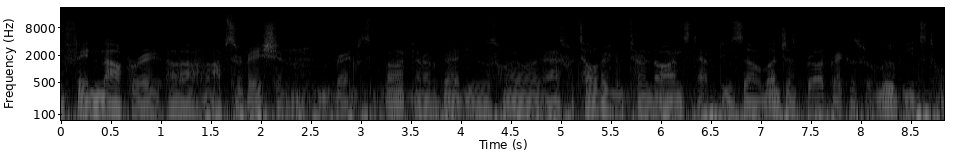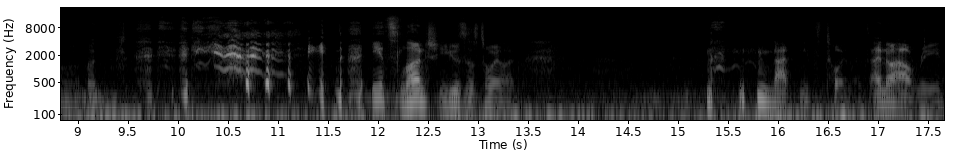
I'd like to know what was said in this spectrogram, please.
Faden opera, uh, observation. Breakfast spot, got out of bed, uses toilet, asks for television to be turned on, staff do so. Lunch is brought, breakfast removed, eats toilet. eats lunch, uses toilet. Not eats toilets. I know how to read.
